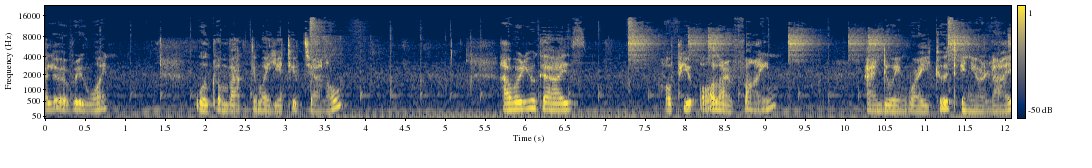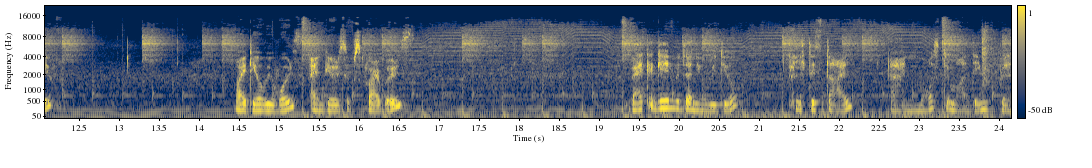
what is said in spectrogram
hello everyone. Welcome back to my youtube channel. How are you guys? Hope you all are fine and doing very good in your life. My dear viewers and dear subscribers back again with a new video latest style and most demanding plus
